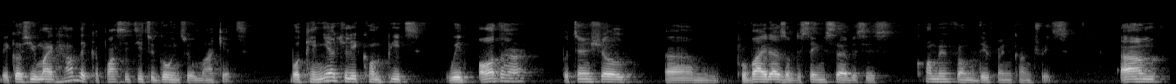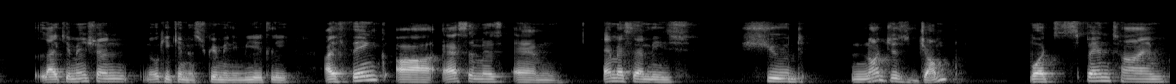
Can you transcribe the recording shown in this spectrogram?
Because you might have the capacity to go into a market, but can you actually compete with other potential um, providers of the same services coming from different countries. Um, like you mentioned, no kicking and screaming immediately. I think our SMS um, MSMEs should not just jump, but spend time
